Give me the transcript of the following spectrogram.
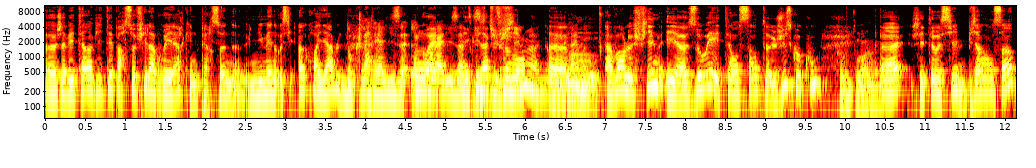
Euh, J'avais été invitée par Sophie Labruyère, qui est une personne, une humaine aussi incroyable. Donc la, réalisa- la Ouais, co-réalisatrice du exactement. film, Euh, à voir le film et euh, Zoé était enceinte jusqu'au cou. Comme toi. Ouais, j'étais aussi bien enceinte,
